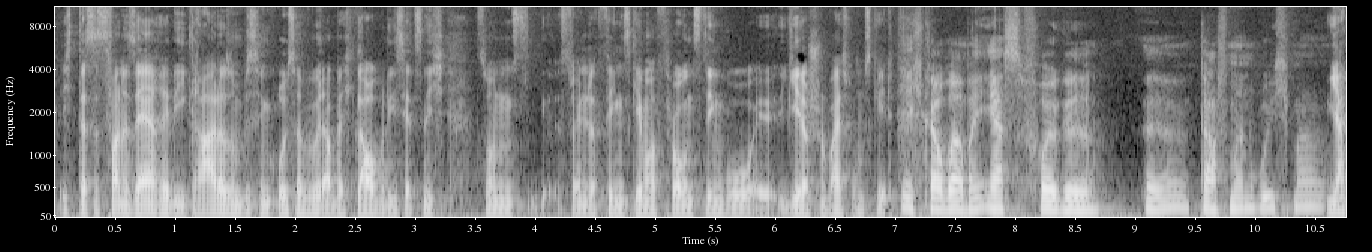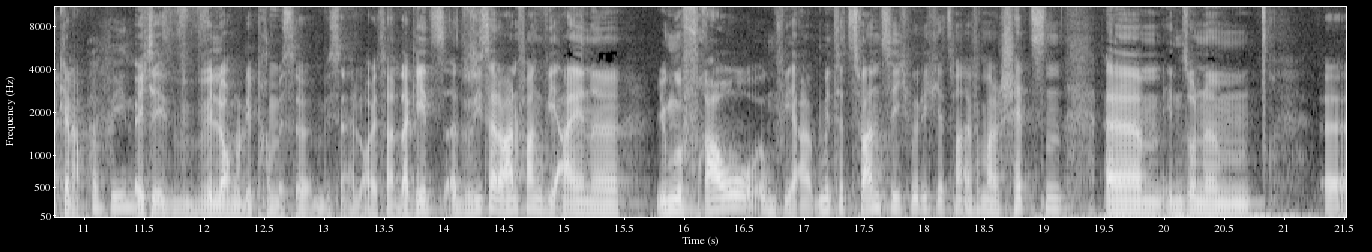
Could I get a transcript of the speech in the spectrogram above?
ich, das ist zwar eine Serie, die gerade so ein bisschen größer wird, aber ich glaube, die ist jetzt nicht so ein Stranger Things, Game of Thrones Ding, wo äh, jeder schon weiß, worum es geht. Ich glaube aber, erste Folge äh, darf man ruhig mal ja, genau. erwähnen. Ich, ich, will auch nur die Prämisse ein bisschen erläutern. Da geht's, also du siehst halt am Anfang, wie eine junge Frau, irgendwie Mitte 20 würde ich jetzt mal einfach mal schätzen, ähm, in so einem äh,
